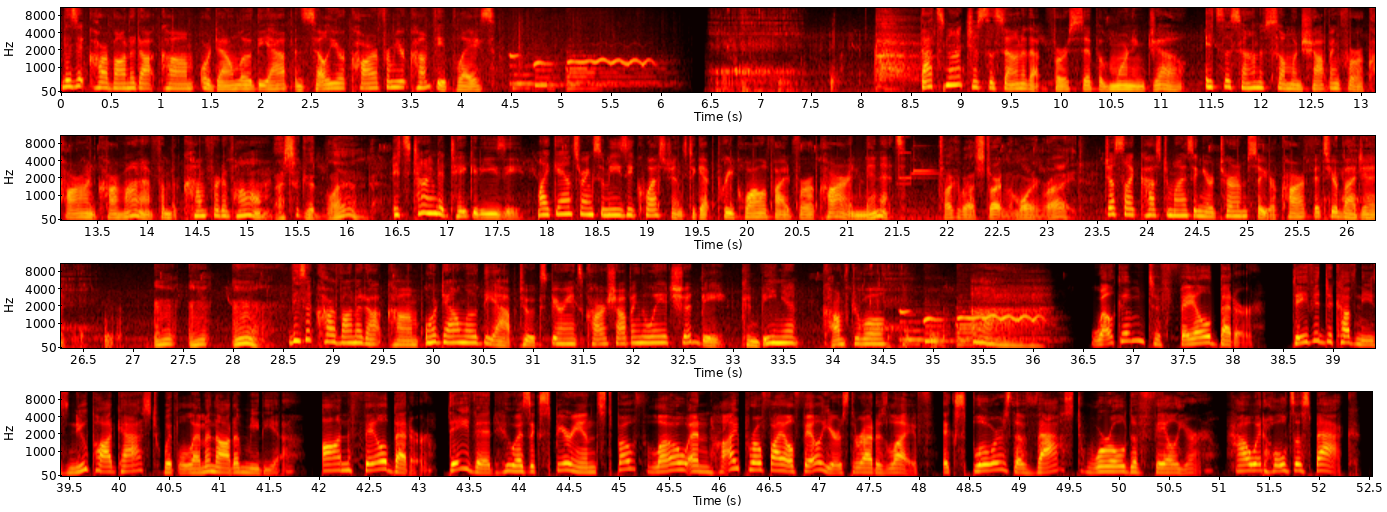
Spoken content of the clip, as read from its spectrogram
Visit Carvana.com or download the app and sell your car from your comfy place. That's not just the sound of that first sip of Morning Joe. It's the sound of someone shopping for a car on Carvana from the comfort of home. That's a good blend. It's time to take it easy, like answering some easy questions to get pre qualified for a car in minutes. Talk about starting the morning right. Just like customizing your terms so your car fits your budget. Mm-mm-mm. Visit Carvana.com or download the app to experience car shopping the way it should be convenient, comfortable. Ah. Welcome to Fail Better, David Duchovny's new podcast with Lemonada Media. On Fail Better, David, who has experienced both low and high profile failures throughout his life, explores the vast world of failure, how it holds us back,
